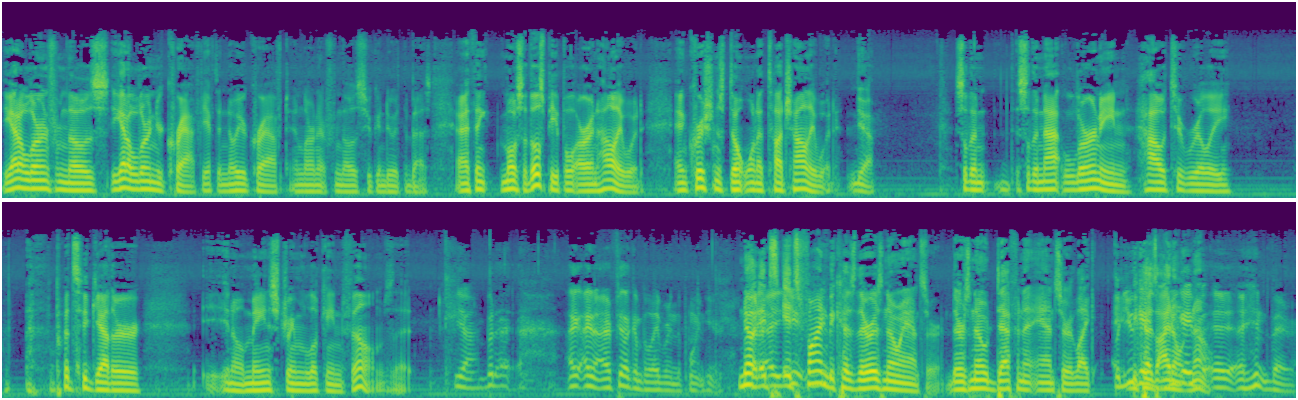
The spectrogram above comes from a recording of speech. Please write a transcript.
you gotta learn from those. You gotta learn your craft. You have to know your craft and learn it from those who can do it the best. And I think most of those people are in Hollywood, and Christians don't want to touch Hollywood. yeah So then, so they're not learning how to really put together, you know, mainstream looking films. That Yeah, but I, I, I feel like I'm belaboring the point here. No, But, it's uh, it's you- fine you- because there is no answer. There's no definite answer, like But you because gave, I don't gave know. A, a hint there,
